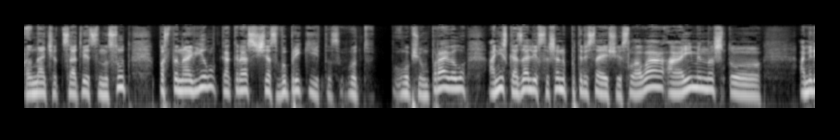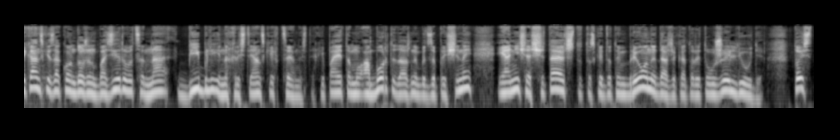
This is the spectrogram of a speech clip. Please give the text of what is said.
Значит, соответственно, суд постановил как раз сейчас вопреки вот общему правилу, они сказали совершенно потрясающие слова, а именно, что американский закон должен базироваться на Библии, на христианских ценностях. И поэтому аборты должны быть запрещены, и они сейчас считают, что, так сказать, вот эмбрионы даже, которые это уже люди. То есть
